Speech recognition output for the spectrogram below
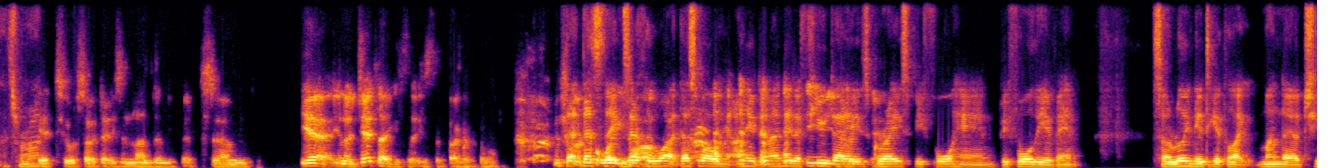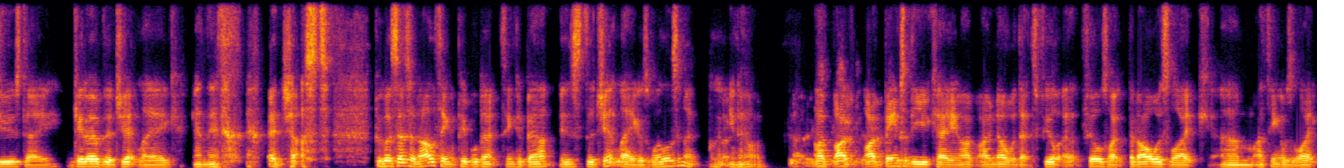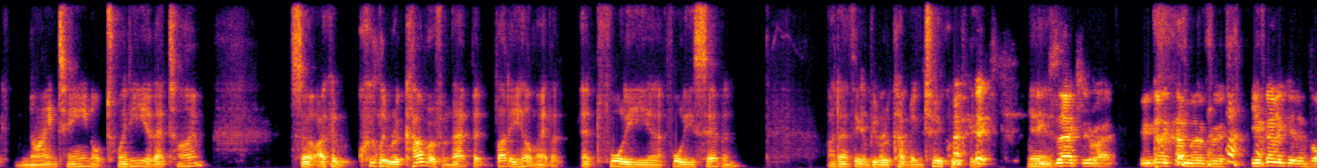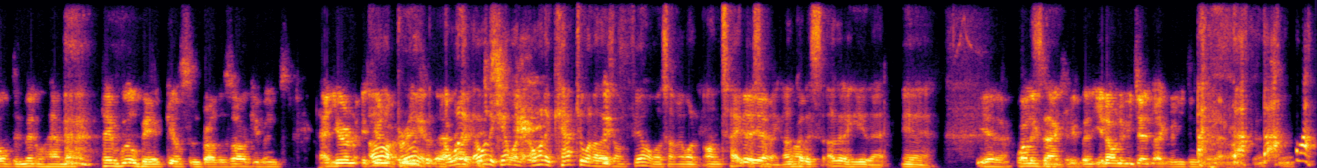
That's right. get two or so days in London, but, um, yeah, you know, jet lag is the, is the bugger for. That, that's the, exactly why. That's why I need I need a few know, days yeah. grace beforehand before the event. So I really need to get to like Monday or Tuesday, get over the jet lag, and then adjust. Because that's another thing people don't think about is the jet lag as well, isn't it? You know, No, I've, I've. I've been to the UK and I, I know what that feel uh, feels like, but I was like, um, I think it was like 19 or 20 at that time. So I could quickly recover from that, but bloody hell, mate, at 40, uh, 47, I don't think I'll be recovering too quickly. Yeah. Exactly right. You're going to come over. You're going to get involved in Middlehammer. There will be a Gilson brothers argument, and you're if you're Oh, not brilliant! that, I want right, to, I want to get one. I want to capture one of those on film or something on, on tape Yeah, or yeah. something. I've got to, I've got to hear that. Yeah. Yeah, well, exactly. But you don't want to be jet lagged when you do that, right?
